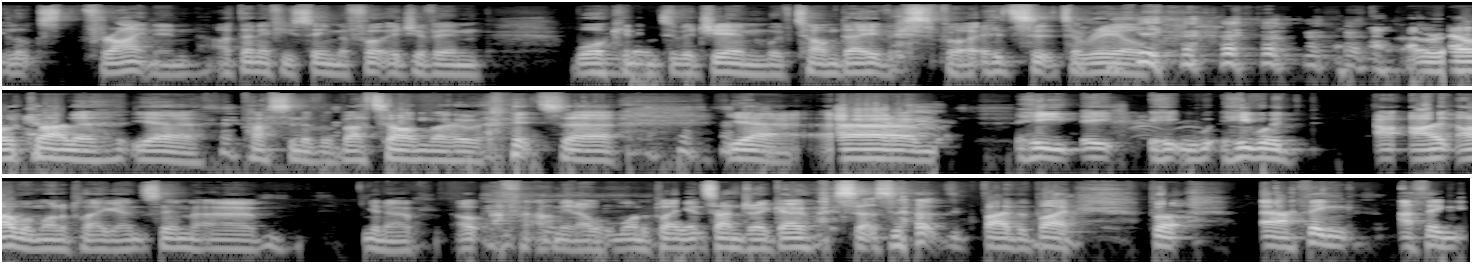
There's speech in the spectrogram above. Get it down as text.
he looks frightening. I don't know if you've seen the footage of him walking into the gym with Tom Davies, but it's it's a real, a real kind of yeah, passing of a baton moment. It's uh, yeah, um, he, he he would. I, I wouldn't want to play against him. Um, you know, I mean, I wouldn't want to play against Andre Gomes. That's not by the by. But I think I think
